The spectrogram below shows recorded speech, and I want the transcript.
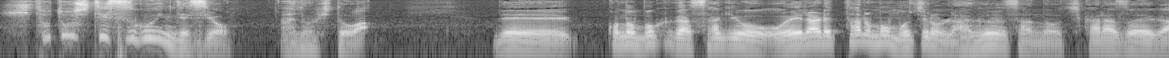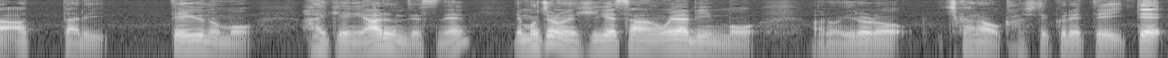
人としてすごいんですよ、あの人は。で、この僕が作業を終えられたのももちろんラグーンさんの力添えがあったりっていうのも背景にあるんですね。でもちろんヒゲさん親瓶もあのいろいろ力を貸してくれていて、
